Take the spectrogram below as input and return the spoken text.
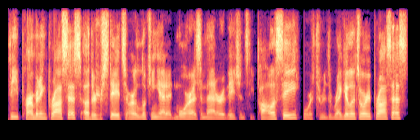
the permitting process. Other states are looking at it more as a matter of agency policy or through the regulatory process.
